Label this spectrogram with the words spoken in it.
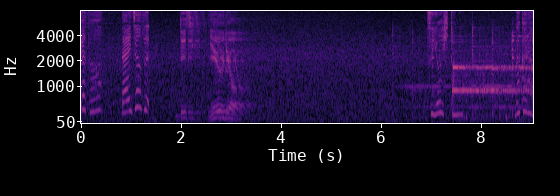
がとう。大丈夫。有料強い瞳。だから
